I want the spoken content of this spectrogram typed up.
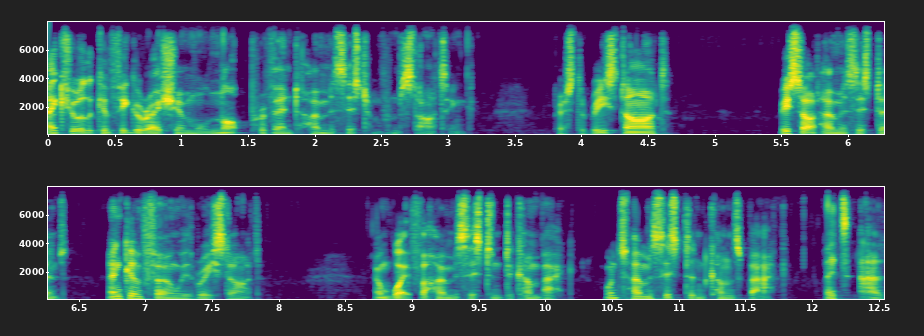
Make sure the configuration will not prevent Home Assistant from starting. Press the restart, restart Home Assistant, and confirm with restart. And wait for Home Assistant to come back. Once Home Assistant comes back, let's add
